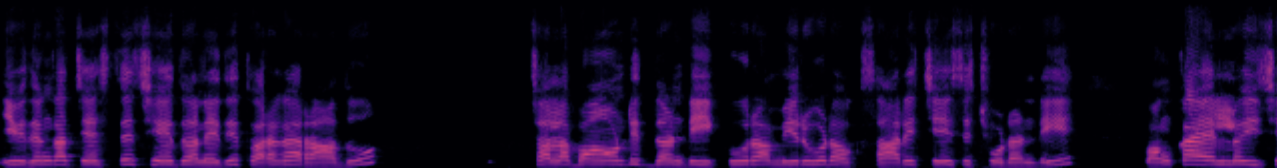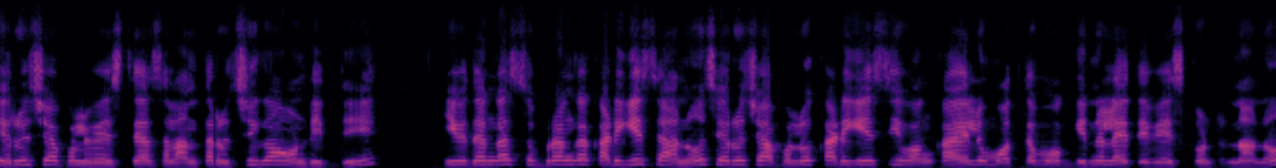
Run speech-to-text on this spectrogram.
ఈ విధంగా చేస్తే చేదు అనేది త్వరగా రాదు. చాలా బాగుంటుందండి ఈ కూర. మీరు కూడా ఒకసారి చేసి చూడండి. వంకాయల్లో ఈ చెరువు చేపలు వేస్తే అసలు అంత రుచిగా ఉండిద్ది. ఈ విధంగా శుభ్రంగా కడిగేసాను చెరువు చేపలు కడిగేసి వంకాయలు మొత్తం ఒక గిన్నెలు అయితే వేసుకుంటున్నాను.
